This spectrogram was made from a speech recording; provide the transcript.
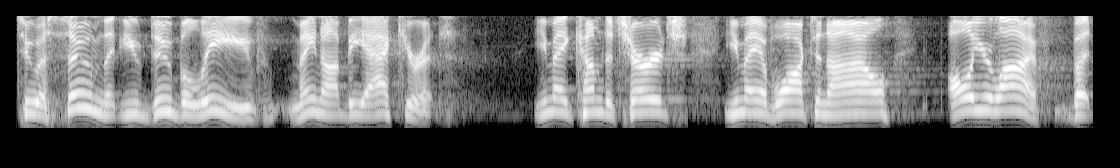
To assume that you do believe may not be accurate. You may come to church, you may have walked an aisle all your life, but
